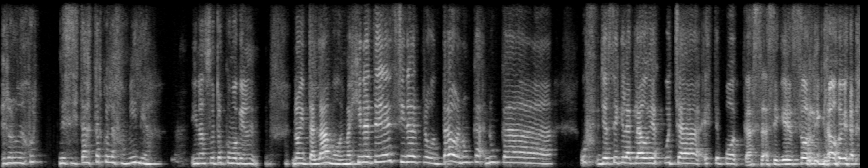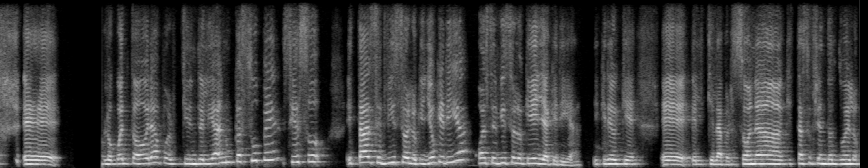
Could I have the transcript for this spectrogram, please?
pero a lo mejor necesitaba estar con la familia, y nosotros como que nos instalamos. Imagínate sin haber preguntado, nunca, nunca, uf, yo sé que la Claudia escucha este podcast, así que sorry Claudia, eh, lo cuento ahora porque en realidad nunca supe si eso estaba al servicio de lo que yo quería o al servicio de lo que ella quería. Y creo que eh, el que la persona que está sufriendo el duelo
